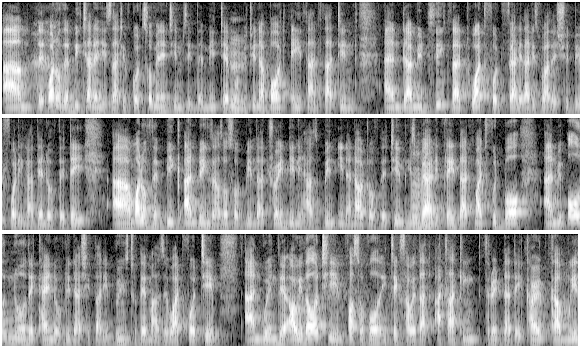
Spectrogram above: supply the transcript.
Um, the, one of the big challenges is that you've got so many teams in the mid-table between about 8th and 13th. And um, you'd think that Watford fairly, that is where they should be falling at the end of the day. Um, one of the big undoings has also been that Troy Deeney has been in and out of the team. He's barely played that much football. And we all know the kind of leadership that he brings to them as a Watford team. And when they are without him, first of all, it takes away that attacking threat that they come with,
